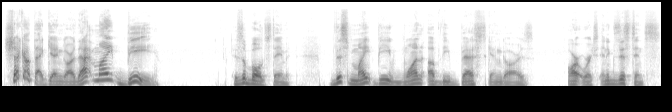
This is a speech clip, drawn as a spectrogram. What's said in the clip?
check out that Gengar. That might be, here's a bold statement. This might be one of the best Gengars artworks in existence.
